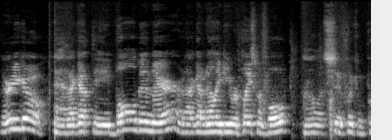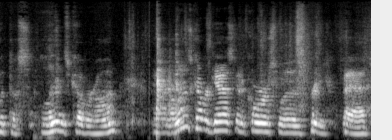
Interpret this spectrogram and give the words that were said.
there you go. And I got the bulb in there and I got an LED replacement bulb. Now let's see if we can put this lens cover on. And the lens cover gasket of course was pretty bad.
